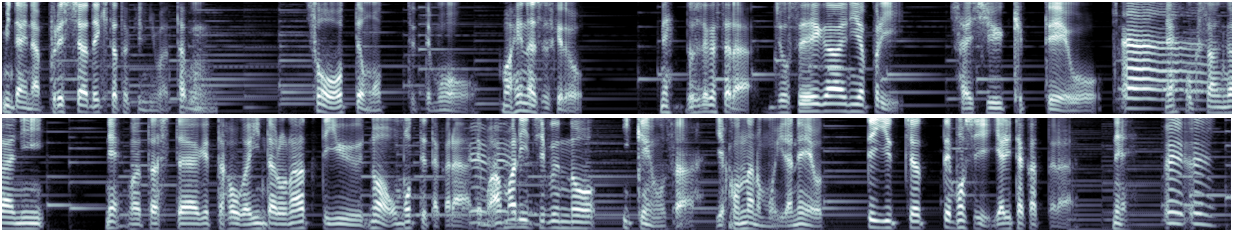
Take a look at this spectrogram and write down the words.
みたいなプレッシャーできた時には多分そうって思っててもまあ変な話ですけどねどちらかしたら女性側にやっぱり最終決定を。ね、奥さん側にね渡してあげた方がいいんだろうなっていうのは思ってたからでもあまり自分の意見をさ「いやこんなのもういらねえよ」って言っちゃってもしやりたかったらねうんうん。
